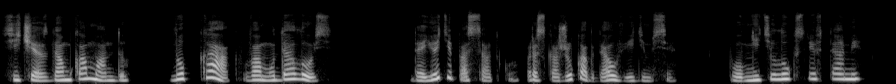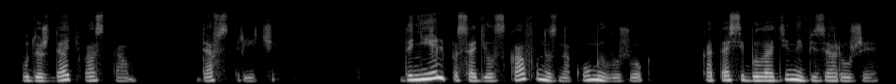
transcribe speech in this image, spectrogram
Сейчас дам команду. Но как вам удалось? Даете посадку? Расскажу, когда увидимся. Помните лук с лифтами? Буду ждать вас там. До встречи. Даниэль посадил скафу на знакомый лужок. Катаси был один и без оружия.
